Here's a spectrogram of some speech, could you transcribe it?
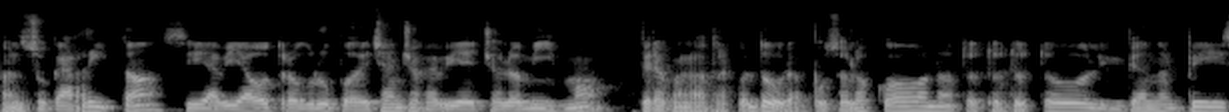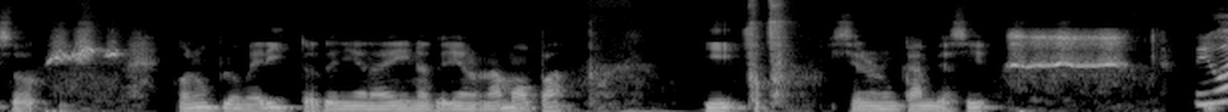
con su carrito, ¿sí? había otro grupo de chanchos que había hecho lo mismo, pero con la otra escultura. Puso los conos, tu, tu, tu, tu, limpiando el piso, con un plumerito tenían ahí, no tenían una mopa, y hicieron un cambio así. Pero igual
